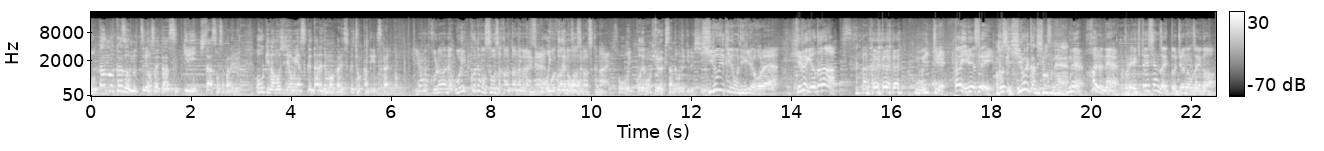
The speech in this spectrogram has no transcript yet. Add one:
ボタンの数を6つに抑えたすっきりした操作パネル。大きな文字で読みやすく誰でも分かりやすく直感的に使えると。いやもうこれはね甥っ子でも操作簡単なぐらいねそう甥っ子でも。ボタンの数が少ない。そう甥っ子でもひろゆきさんでもできるし。ひろゆきでもできるよこれ。ひろゆきやったな。もう一気に。はい入れやすい。確かに広い感じしますね。ね入るね。これ液体洗剤と柔軟剤が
